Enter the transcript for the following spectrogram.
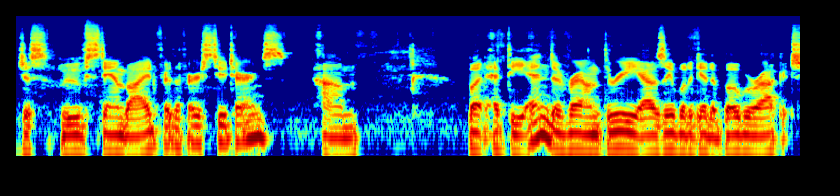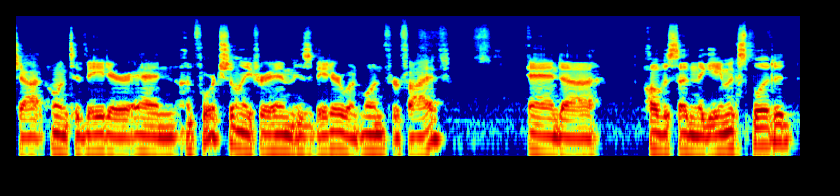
just moved standby for the first two turns. Um, but at the end of round three, I was able to get a Boba rocket shot onto Vader. And unfortunately for him, his Vader went one for five. And uh, all of a sudden, the game exploded.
